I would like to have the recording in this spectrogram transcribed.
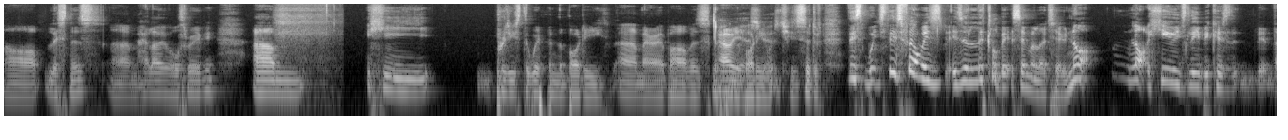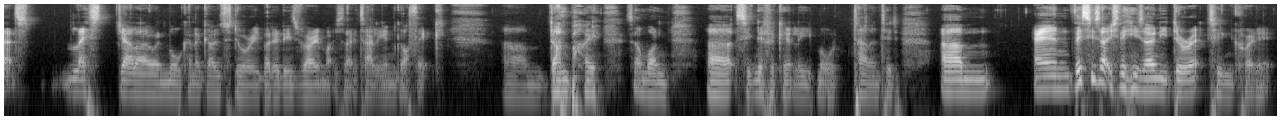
our listeners. Um, hello, all three of you. Um, he produced the Whip and the Body, uh, Mario Bava's Whip Oh, and the Body, yes. which is sort of this, which this film is is a little bit similar to. Not not hugely because that's less giallo and more kind of ghost story, but it is very much that Italian Gothic. Um, done by someone uh, significantly more talented, um, and this is actually his only directing credit.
